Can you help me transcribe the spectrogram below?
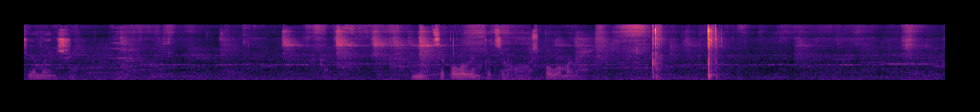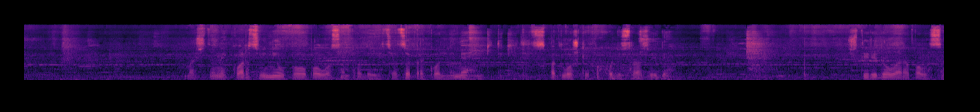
Ще менший. Ні, це половинка цього ось поломаний. Бачите, у них кварц вініл по полосам продається. Оце прикольний, м'ягенький такий. З подложки, походу, сразу йде. 4 долара полоса.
